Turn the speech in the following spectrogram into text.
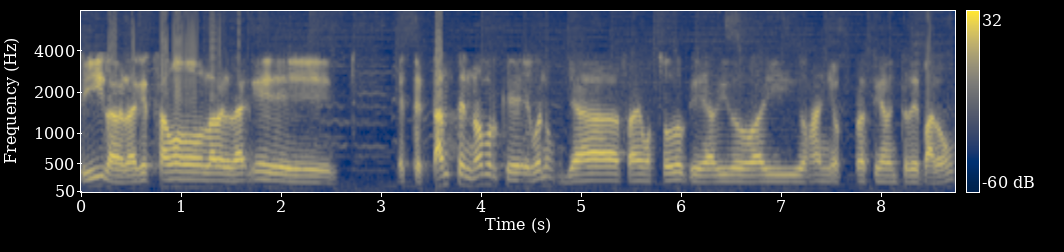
Sí, la verdad que estamos, la verdad que expectantes, ¿no? Porque, bueno, ya sabemos todo que ha habido ahí dos años prácticamente de parón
